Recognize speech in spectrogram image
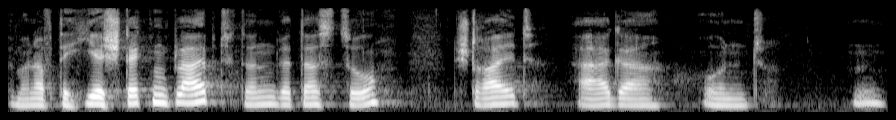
Wenn man auf der hier stecken bleibt, dann wird das zu Streit, Ärger und hm,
